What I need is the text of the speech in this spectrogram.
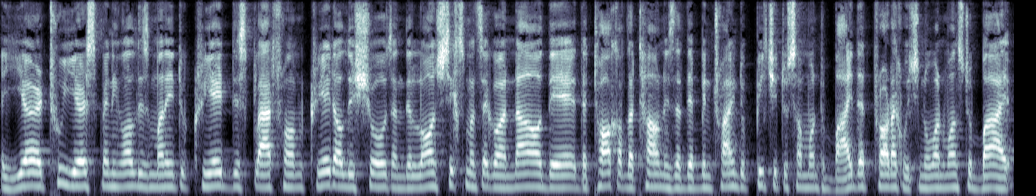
a year, two years spending all this money to create this platform, create all these shows, and they launched six months ago. And now they, the talk of the town is that they've been trying to pitch it to someone to buy that product, which no one wants to buy.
